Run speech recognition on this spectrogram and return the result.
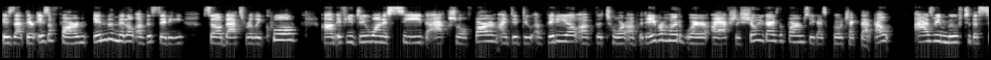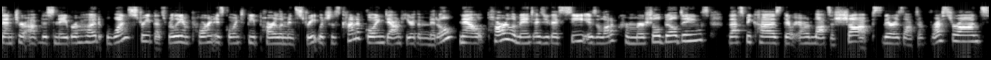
is that there is a farm in the middle of the city. So that's really cool. Um, if you do want to see the actual farm, I did do a video of the tour of the neighborhood where I actually show you guys the farm. So you guys go check that out as we move to the center of this neighborhood, one street that's really important is going to be Parliament Street, which is kind of going down here the middle. Now, Parliament, as you guys see, is a lot of commercial buildings. That's because there are lots of shops, there is lots of restaurants,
